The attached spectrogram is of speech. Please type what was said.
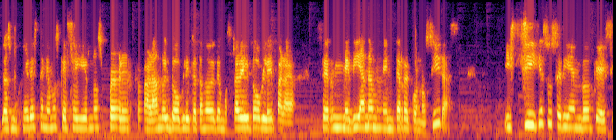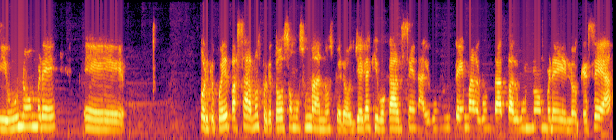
las mujeres tenemos que seguirnos preparando el doble y tratando de demostrar el doble para ser medianamente reconocidas. Y sigue sucediendo que si un hombre eh, porque puede pasarnos, porque todos somos humanos, pero llega a equivocarse en algún tema, algún dato, algún nombre, lo que sea,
